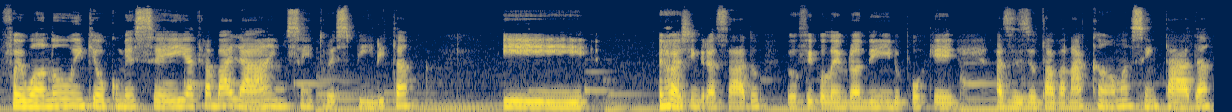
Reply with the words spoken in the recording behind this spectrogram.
Foi o ano em que eu comecei a trabalhar em um centro espírita e eu acho engraçado, eu fico lembrando e rindo porque às vezes eu estava na cama sentada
